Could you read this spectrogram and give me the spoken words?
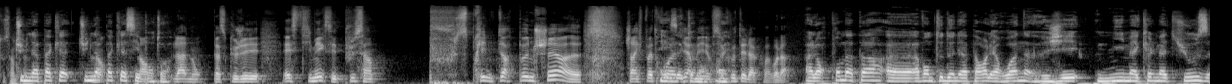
tout simplement. Tu ne l'as pas, tu ne l'as pas classé pour toi. Là non, parce que j'ai estimé que c'est plus un sprinter puncher, euh, j'arrive pas trop à dire, mais ce côté-là, quoi, voilà. Alors pour ma part, euh, avant de te donner la parole, Erwan, euh, j'ai mis Michael Matthews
